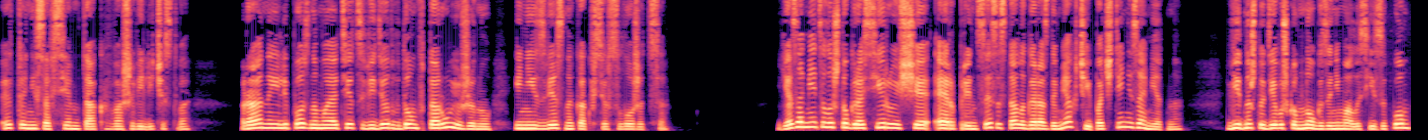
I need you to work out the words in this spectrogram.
Это не совсем так, ваше величество. Рано или поздно мой отец ведет в дом вторую жену, и неизвестно, как все сложится. Я заметила, что грассирующая эр принцессы стала гораздо мягче и почти незаметно. Видно, что девушка много занималась языком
